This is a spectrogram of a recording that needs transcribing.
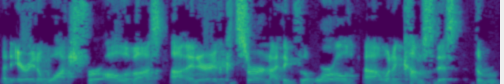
An area to watch for all of us, uh, an area of concern, I think, for the world uh, when it comes to this. The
